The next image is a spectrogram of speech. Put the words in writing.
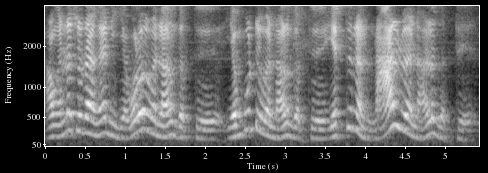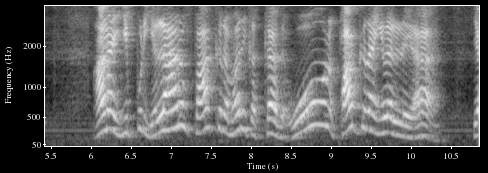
அவங்க என்ன சொல்கிறாங்க நீ எவ்வளோ வேணாலும் கற்று எம்புட்டு வேணாலும் கற்று எத்தனை நாள் வேணாலும் கற்று ஆனால் இப்படி எல்லாரும் பார்க்குற மாதிரி கற்றாத ஓர பார்க்குறாங்களா இல்லையா? ஏ,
